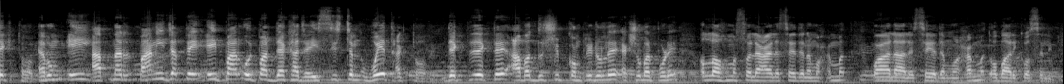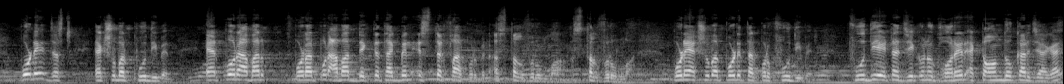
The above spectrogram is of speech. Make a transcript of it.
দেখতে হবে। এবং এই আপনার পানি যাতে এই পার ওই পার দেখা যায়, এই সিস্টেম ওয়ে থাকতে হবে। দেখতে দেখতে আবার দুরুশরীফ কমপ্লিট হলে একশো বার পড়ে আল্লাহ সাল্লাহ আলা সৈয়দনা মোহাম্মদ ওয়া আলা সৈয়দনা মোহাম্মদ ও বারিক ওসালিম পড়ে জাস্ট একশো বার ফু দিবেন। এরপর আবার পড়ার পর আবার দেখতে থাকবেন, ইস্তেগফার পড়বেন, আস্তাগফিরুল্লাহ আস্তাগফিরুল্লাহ। পড়ে একশো বার পড়ে তারপর ফু দিবেন। ফু দিয়ে এটা যে কোনো ঘরের একটা অন্ধকার জায়গায়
